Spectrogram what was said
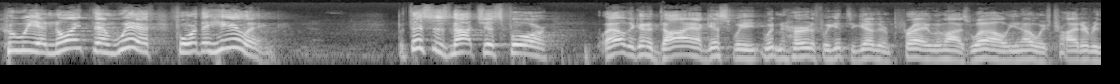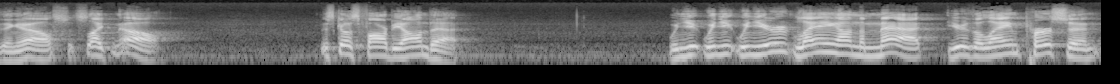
who we anoint them with for the healing. But this is not just for well, they're going to die. I guess we wouldn't hurt if we get together and pray. We might as well. You know, we've tried everything else. It's like, no. This goes far beyond that. When, you, when, you, when you're laying on the mat, you're the lame person.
